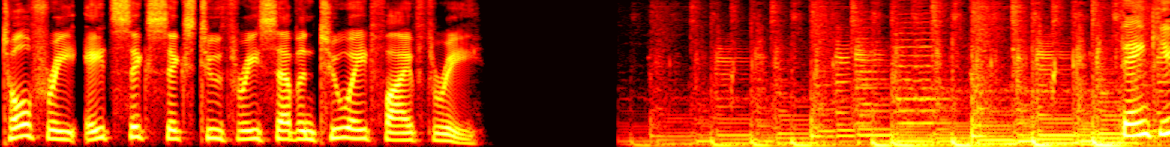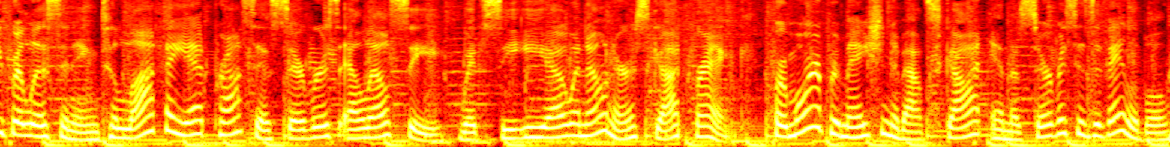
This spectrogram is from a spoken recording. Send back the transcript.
Toll free 866 237 2853 Thank you for listening to Lafayette Process Servers LLC with CEO and owner Scott Frank. For more information about Scott and the services available,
